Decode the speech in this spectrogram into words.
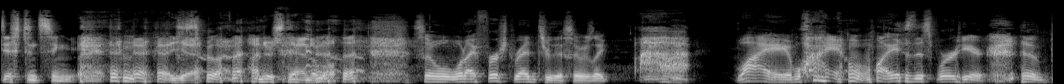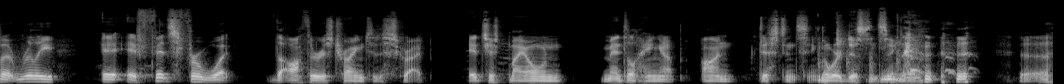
distancing in it. yeah. So- Understandable. so when I first read through this, I was like, ah, why, why, why is this word here? But really, it, it fits for what the author is trying to describe. It's just my own mental hang up on distancing. The word distancing. yeah. Uh,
